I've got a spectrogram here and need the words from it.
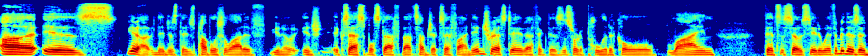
uh, is you know, they just they just publish a lot of you know in- accessible stuff about subjects I find interested. I think there's a sort of political line that's associated with. I mean, there's a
